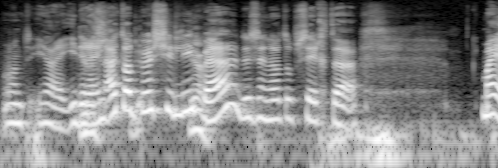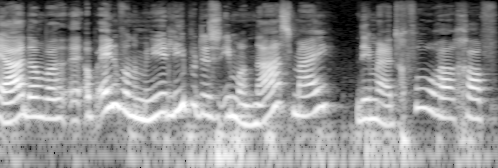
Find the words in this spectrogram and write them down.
want ja, iedereen Dus- uit dat busje liep, hè. Dus in dat opzicht... eh, maar ja, dan was, op een of andere manier liep er dus iemand naast mij... die mij het gevoel gaf,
